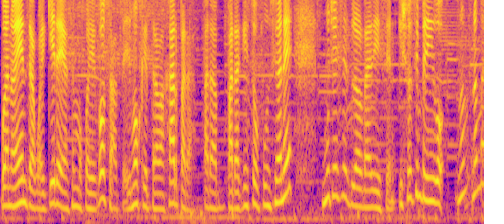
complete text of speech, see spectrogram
bueno, entra cualquiera y hacemos cualquier cosa, tenemos que trabajar para, para, para que esto funcione, muchas veces lo agradecen. Y yo siempre digo, no, no, me-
